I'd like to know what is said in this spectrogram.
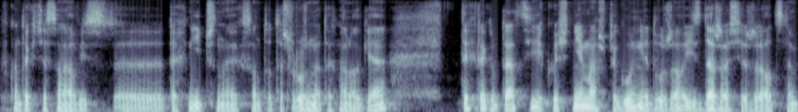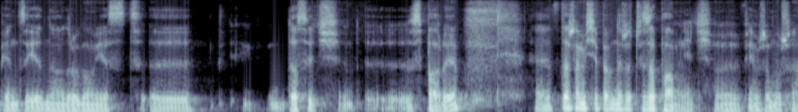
W kontekście stanowisk technicznych są to też różne technologie tych rekrutacji jakoś nie ma szczególnie dużo i zdarza się, że odstęp między jedną a drugą jest y, dosyć y, spory. Zdarza mi się pewne rzeczy zapomnieć. Wiem, że muszę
